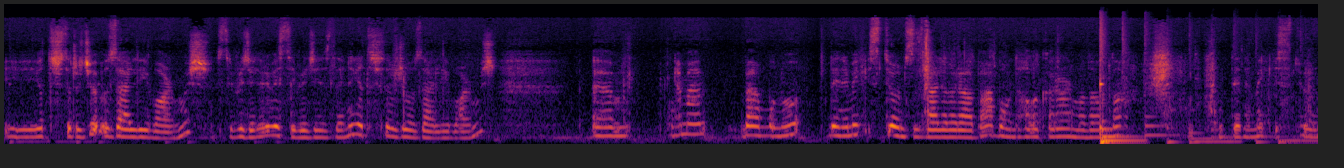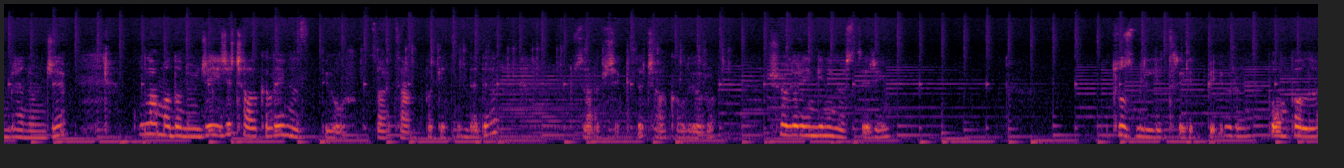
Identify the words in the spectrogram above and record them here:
e, yatıştırıcı özelliği varmış. Sivilceleri ve sivilce izlerine yatıştırıcı özelliği varmış. Hemen ben bunu denemek istiyorum sizlerle beraber. Bu arada hava kararmadan da denemek istiyorum bir an önce. Kullanmadan önce iyice çalkalayınız diyor zaten paketinde de. Güzel bir şekilde çalkalıyorum. Şöyle rengini göstereyim. 30 mililitrelik bir ürün. Pompalı.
